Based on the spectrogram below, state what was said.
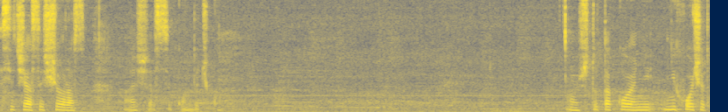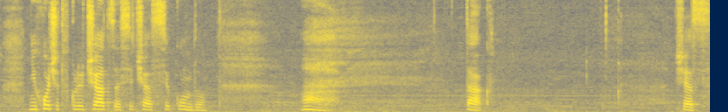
Сейчас еще раз. А, сейчас, секундочку. Ой, что такое? Не, не, хочет, не хочет включаться. Сейчас, секунду. Так. Сейчас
